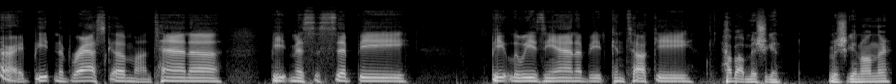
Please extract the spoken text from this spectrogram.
All right, beat Nebraska, Montana, beat Mississippi, beat Louisiana, beat Kentucky. How about Michigan? Michigan on there?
